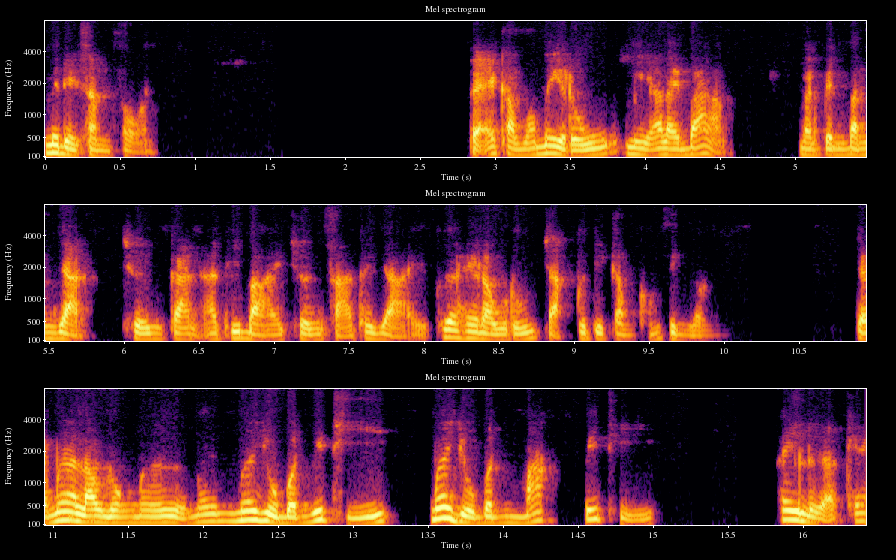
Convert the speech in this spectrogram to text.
ไม่ได้ซ้ำซ้อน แต่ไอ้คำว่าไม่รู้มีอะไรบ้าง มันเป็นบัญญัติ เชิงการอธิบายเชิงสาธยาย เพื่อให้เรารู้จักพฤติกรรมของสิ่งเหล่านี้แต่เมื่อเราลงมือเมื่อเมื่ออยู่บนวิถีเมื่ออยู่บนมรรควิถี ให้เหลือแค่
